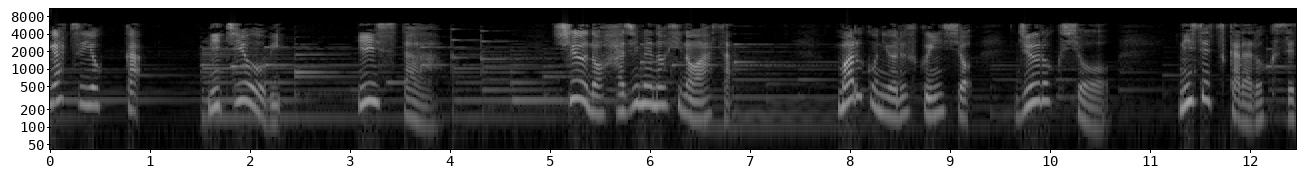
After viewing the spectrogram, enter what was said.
月4日、日曜日、イースター。週の初めの日の朝。マルコによる福音書16章、2節から6節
